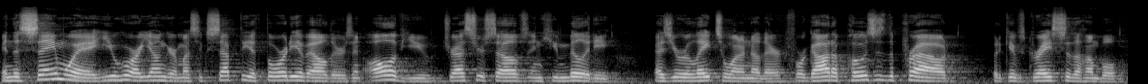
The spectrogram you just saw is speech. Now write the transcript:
In the same way, you who are younger must accept the authority of elders, and all of you dress yourselves in humility as you relate to one another. For God opposes the proud, but gives grace to the humble.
